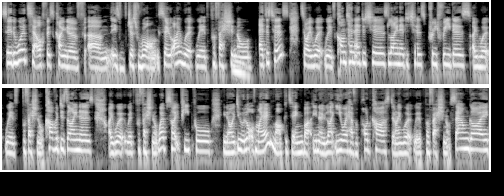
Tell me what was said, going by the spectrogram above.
So the word self is kind of, um, is just wrong. So I work with professional mm. editors. So I work with content editors, line editors, proofreaders. I work with professional cover designers. I work with professional website people. You know, I do a lot of my own marketing, but you know, like you, I have a podcast and I work with a professional sound guy.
